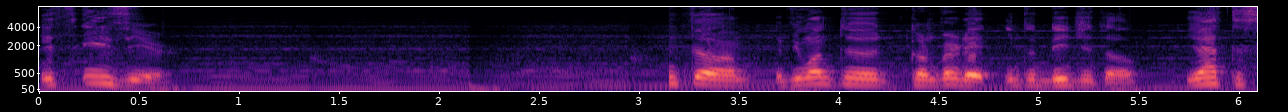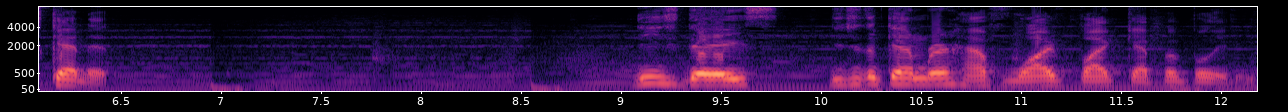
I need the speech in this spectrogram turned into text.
It's easier. In film, if you want to convert it into digital, you have to scan it. These days, digital camera have Wi-Fi capability.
